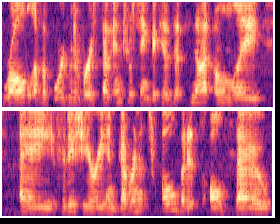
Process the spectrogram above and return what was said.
role of a board member is so interesting because it's not only a fiduciary and governance role, but it's also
